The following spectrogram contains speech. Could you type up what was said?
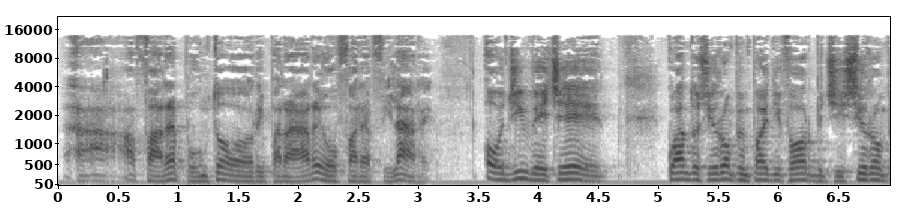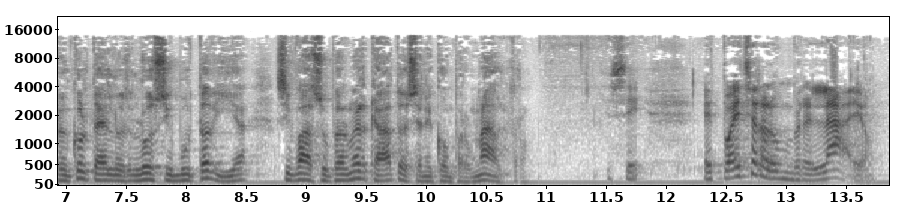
a fare appunto riparare o fare affilare. Oggi invece quando si rompe un paio di forbici, si rompe un coltello, lo si butta via, si va al supermercato e se ne compra un altro. Sì, e poi c'era l'ombrellaio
